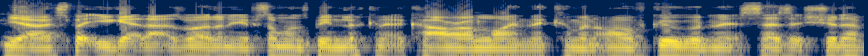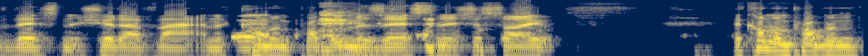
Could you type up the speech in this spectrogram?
yeah, I expect you get that as well, don't you? If someone's been looking at a car online, they come in, oh, I've googled and it says it should have this and it should have that, and a Yeah. common problem is this, and it's just like. a common problem,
